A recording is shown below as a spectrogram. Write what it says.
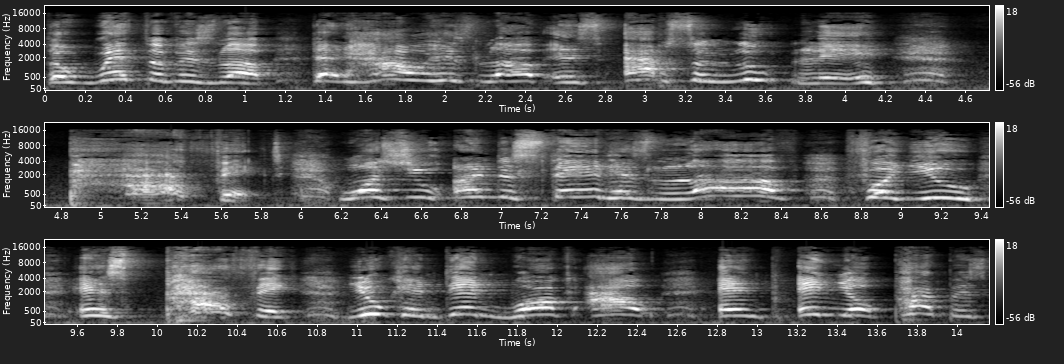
the width of his love, that how his love is absolutely perfect. Once you understand his love for you is perfect, you can then walk out and in your purpose,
